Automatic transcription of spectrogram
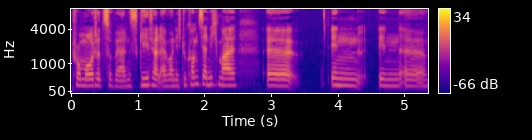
promoted zu werden. Es geht halt einfach nicht. Du kommst ja nicht mal äh, in in äh,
